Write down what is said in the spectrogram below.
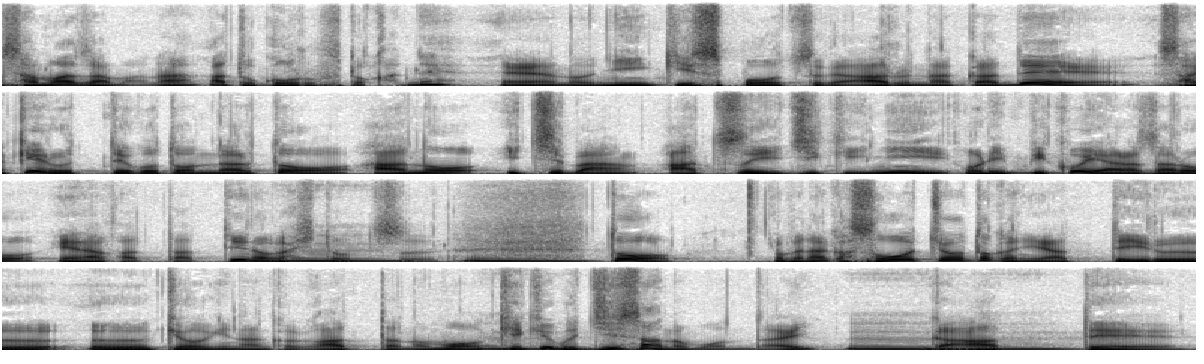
さまざ、まな、あとゴルフとかね、えーあの人気スポーツがある中で、避けるっていうことになると、あの一番暑い時期にオリンピックをやらざるを得なかったっていうのが一つ。うん。とやっぱなんか早朝とかにやっているう競技なんかがあったのも、うん。結局時差の問題うんがあって、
